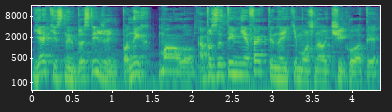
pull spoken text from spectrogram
якісних досліджень по них мало, а позитивні ефекти, на які можна очікувати.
